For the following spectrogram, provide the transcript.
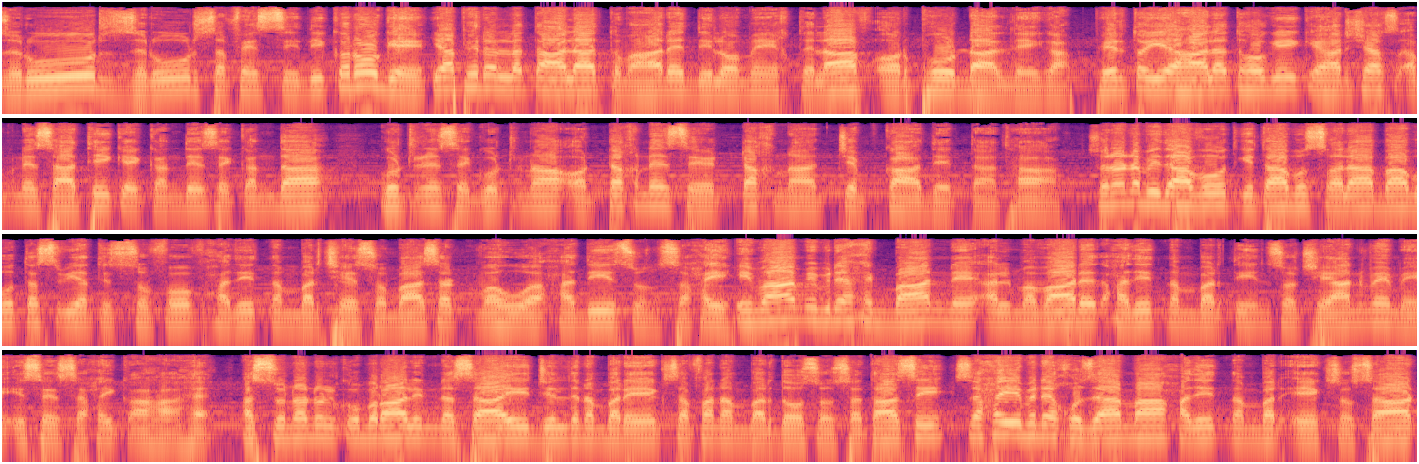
ضرور ضرور صفیں سیدھی کرو گے یا پھر اللہ تعالیٰ تمہارے دلوں میں اختلاف اور پھوٹ ڈال دے گا۔ پھر تو یہ حالت ہوگی کہ ہر شخص اپنے ساتھی کے کندھے سے کندھا، گھٹنے سے گھٹنا اور ٹخنے سے ٹخنا چپکا دیتا تھا۔ سنن نبی داود، کتاب الصلاح، باب تصویت الصفوف حدیث نمبر 662 وہو حدیث صحیح۔ امام ابن حبان نے الموارد حدیث نمبر 396 میں اسے صحیح کہا ہے۔ السنن القبرى للنسائی، جلد نمبر 1 صفحہ نمبر 287 صحیح ابن خزامہ حدیث نمبر 160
